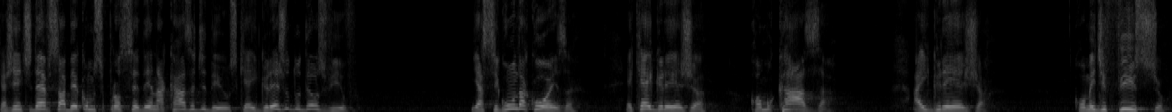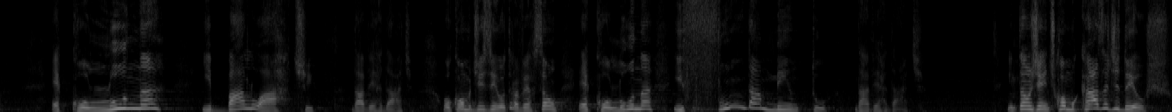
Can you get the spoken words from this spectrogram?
que a gente deve saber como se proceder na casa de Deus, que é a igreja do Deus vivo. E a segunda coisa é que a igreja, como casa, a igreja, como edifício, é coluna e baluarte da verdade. Ou como diz em outra versão, é coluna e fundamento da verdade. Então, gente, como casa de Deus,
